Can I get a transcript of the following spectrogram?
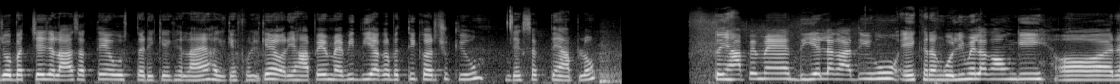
जो बच्चे जला सकते हैं, उस तरीके के लाएँ हल्के फुल्के और यहाँ पे मैं भी दिया अगरबत्ती कर चुकी हूँ, देख सकते हैं आप लोग। तो यहाँ पे मैं दिए लगा दी हूँ, एक रंगोली में लगाऊँगी और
